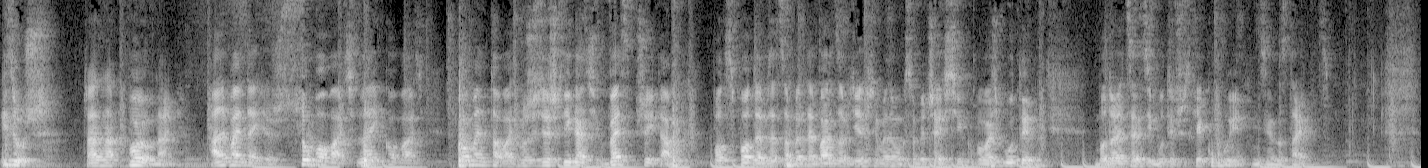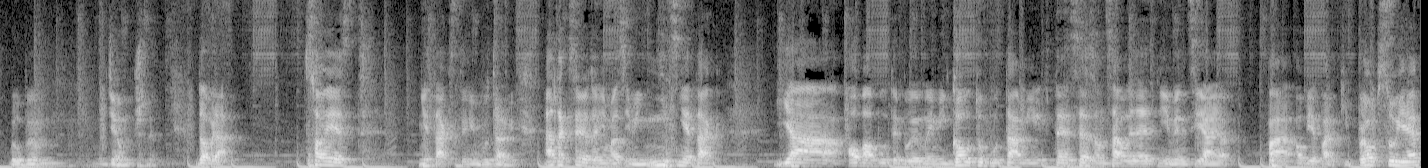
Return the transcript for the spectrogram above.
i cóż, czas na porównanie. Ale pamiętajcie subować, lajkować, komentować. Możecie też klikać wesprzyj tam pod spodem, za co będę bardzo wdzięczny. Będę mógł sobie częściej kupować buty, bo do recenzji buty wszystkie kupuję, nic nie dostając. Byłbym wdzięczny. Dobra, co jest nie tak z tymi butami? A tak serio to nie ma z nimi nic nie tak. Ja, oba buty były moimi go-to butami w ten sezon cały letni, więc ja pa, obie parki propsuję.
